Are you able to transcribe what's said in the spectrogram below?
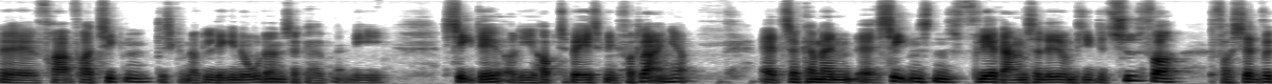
øh, fra, fra artiklen, det skal vi nok lægge i noterne, så kan man lige se det, og lige hoppe tilbage til min forklaring her, at så kan man øh, se den sådan flere gange, så lidt, om sige, lidt syd for, for selve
